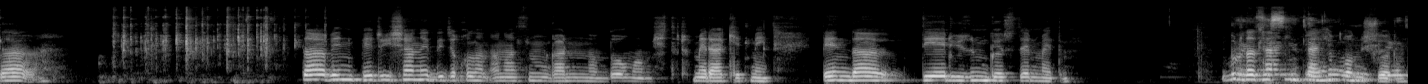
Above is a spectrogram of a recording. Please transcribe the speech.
Daha, daha beni perişan edecek olan anasının karnından doğmamıştır. Merak etmeyin. Ben daha diğer yüzümü göstermedim. Burada sakin Kesinlikle sakin konuşuyorum.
